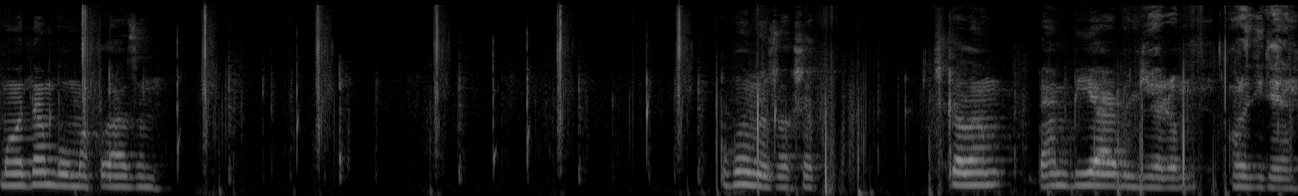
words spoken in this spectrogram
Maden bulmak lazım. Bulamıyoruz arkadaşlar. Çıkalım. Ben bir yer biliyorum. Oraya gidelim.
